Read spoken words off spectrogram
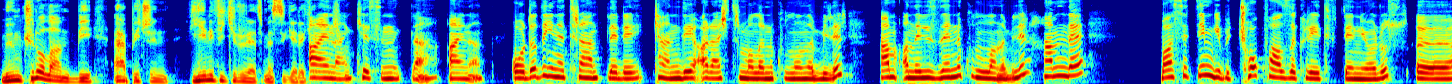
mümkün olan bir app için yeni fikir üretmesi gerekiyor. Aynen kesinlikle aynen. Orada da yine trendleri kendi araştırmalarını kullanabilir. Hem analizlerini kullanabilir hem de bahsettiğim gibi çok fazla kreatif deniyoruz. Ee,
